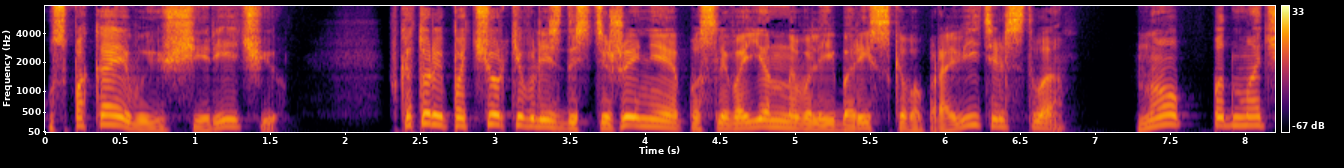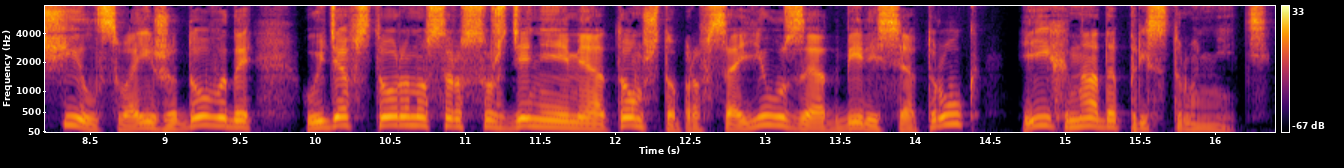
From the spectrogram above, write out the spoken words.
успокаивающей речью, в которой подчеркивались достижения послевоенного лейбористского правительства, но подмочил свои же доводы, уйдя в сторону с рассуждениями о том, что профсоюзы отбились от рук, и их надо приструнить.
